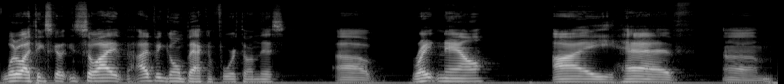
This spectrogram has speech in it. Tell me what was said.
what do I think's gonna? So I've I've been going back and forth on this. Uh, right now, I have um,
